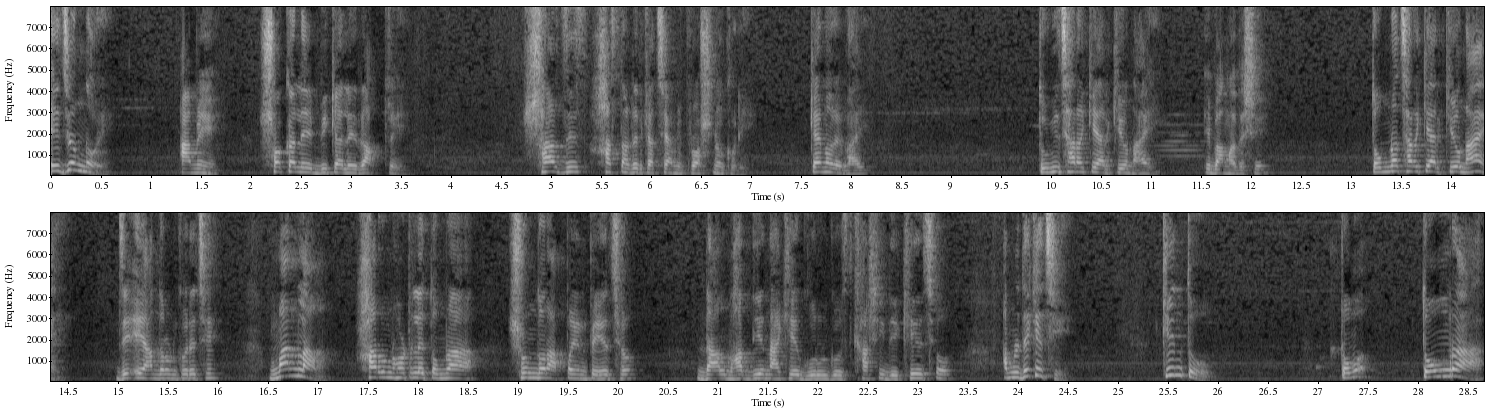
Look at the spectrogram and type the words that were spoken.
এজন্যই আমি সকালে, বিকালে, রাত্রে সার্জিস হাসনাদের কাছে আমি প্রশ্ন করি, কেন রে ভাই? তুমি ছাড়া কি আর কেউ নাই এ বাংলাদেশে? তোমরা ছাড়া কি আর কেউ নাই যে এই আন্দোলন করেছে? মানলাম হারুন হোটেলে তোমরা সুন্দর আপ্যায়ন পেয়েছ, ডাল ভাত দিয়ে না খেয়ে গরুর গোস্ত, খাসি দিয়ে খেয়েছো, আমরা দেখেছি। কিন্তু তোম- তোমরা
